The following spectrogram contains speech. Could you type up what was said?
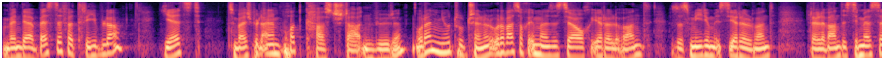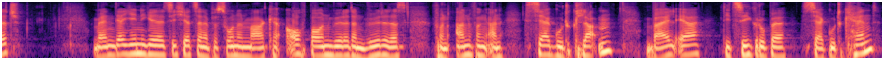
Und wenn der beste Vertriebler jetzt zum Beispiel einen Podcast starten würde oder einen YouTube-Channel oder was auch immer, es ist ja auch irrelevant, also das Medium ist irrelevant, relevant ist die Message. Wenn derjenige sich jetzt eine Personenmarke aufbauen würde, dann würde das von Anfang an sehr gut klappen, weil er die Zielgruppe sehr gut kennt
